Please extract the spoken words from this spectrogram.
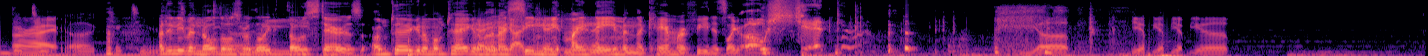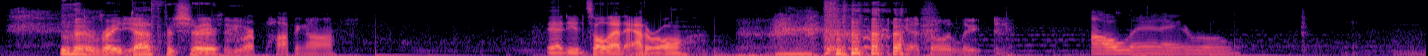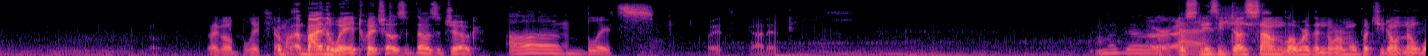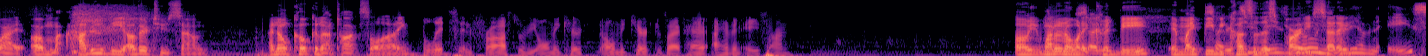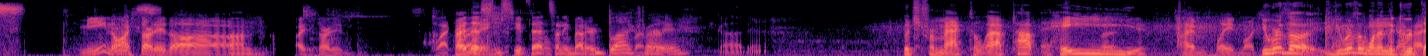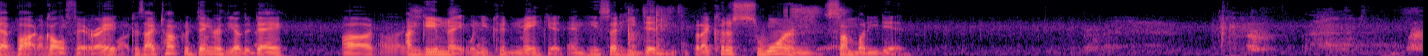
dipped to- Alright. Uh, kicked I didn't even know those were like those stairs. I'm tagging him. I'm tagging Yeah, them, and then I see me, kicked my right name in the camera feed. It's like, oh shit. yup. Yep, yep, yep, yep. right, Yeah. death for sure. Babe, so you are popping off. Yeah, dude, it's all that Adderall. yeah, totally. All that arrow. Do I go blitz or Uh, By the way, Twitch, that was, that was a joke. Uh, Hmm. Blitz. Blitz, got it. I'm gonna go. Alright. So Ash. Sneezy does sound lower than normal, but you don't know why. Um, how do the other two sound? I know Coconut talks a lot. I think Blitz and Frost were the only char- only characters I've had I have an ace on. Oh, you want to know what it could be? It might be because of this party ago and you already have an ace. Me? No, I started uh On. I started Black Try Friday. this and see if that's so- any better. Black November. Friday. Got it. Switched from Mac to laptop. Hey, I haven't played much. you were the you were the one in the group that into it about bought a Golf It, right? Because I talked with Dinger the other day, uh, Oh, on I game night when you couldn't make it, and he said he didn't, but I could have sworn somebody did.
